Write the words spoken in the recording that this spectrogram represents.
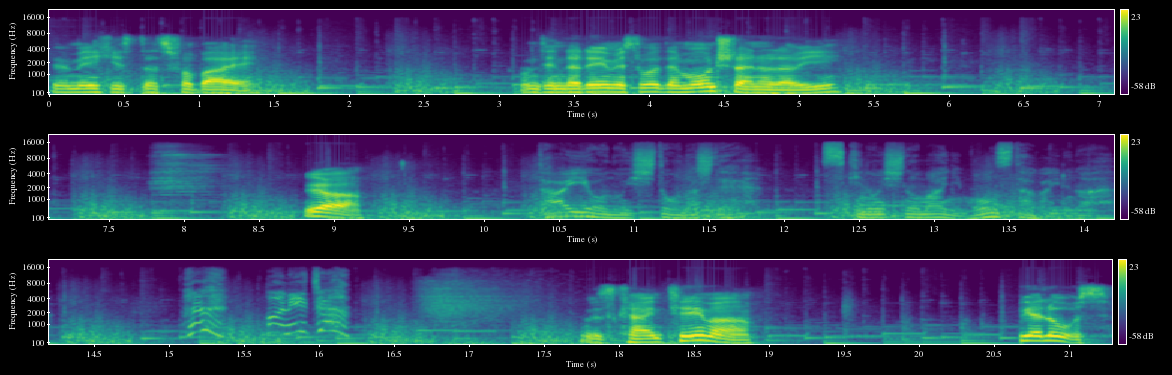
für mich ist das vorbei. Und hinter dem ist wohl der Mondstein, oder wie? Ja, 太陽の石と同じで月の石の前にモンスターがいるなお兄ちゃん ist kein Thema. Wir los.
